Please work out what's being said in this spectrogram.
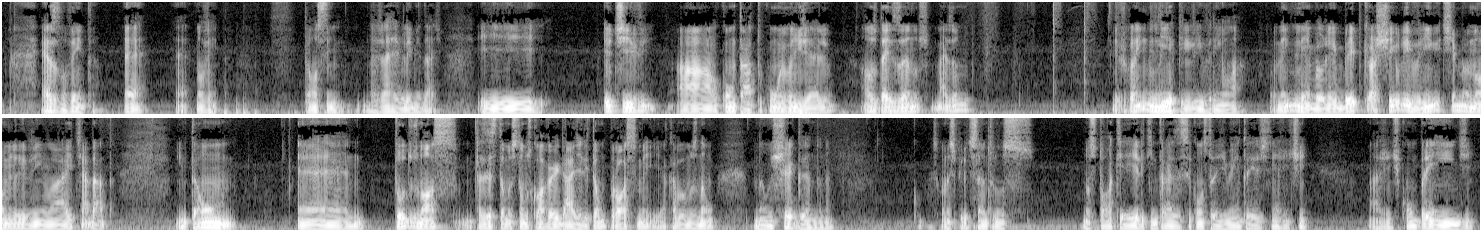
Esdras 90? É, é, 90. Então, assim, já revelei minha idade. E eu tive a, o contato com o Evangelho aos 10 anos, mas eu, eu nem li aquele livrinho lá. Eu nem lembro, eu lembrei porque eu achei o livrinho e tinha meu nome no livrinho lá e tinha a data. Então, é, todos nós, às vezes estamos, estamos com a verdade ali tão próxima e acabamos não, não enxergando, né? Mas quando o Espírito Santo nos, nos toca, é Ele quem traz esse constrangimento, aí a gente, a gente, a gente compreende.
